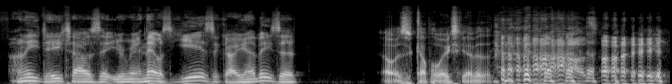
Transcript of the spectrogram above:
Funny details that you remember. And that was years ago. You know, these are. That was a couple of weeks ago, but oh, sorry.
